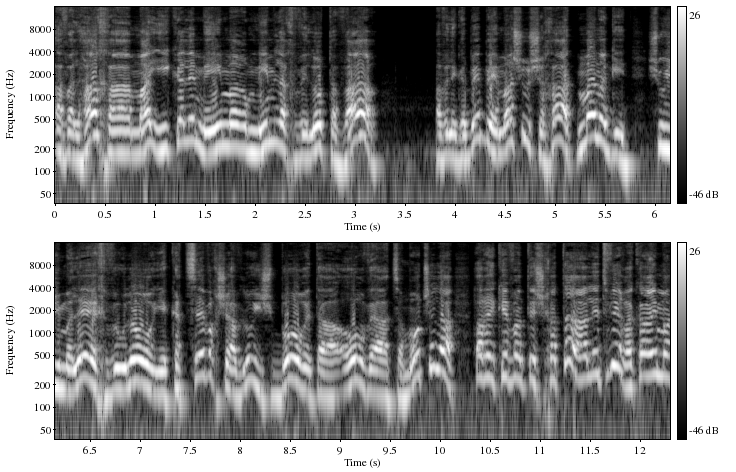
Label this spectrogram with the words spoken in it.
אבל הכא, מה איכא למימר מימלך ולא תבר? אבל לגבי בהמה שהוא שחט, מה נגיד? שהוא ימלך והוא לא יקצב עכשיו, לא ישבור את העור והעצמות שלה? הרי כיוון תשחטה לטבירה קיימה.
